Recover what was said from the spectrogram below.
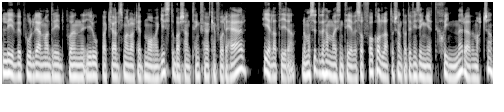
Liverpool, Real Madrid på en Europakväll som hade varit helt magiskt och bara känt, tänk för jag kan få det här hela tiden. De har suttit hemma i sin tv-soffa och kollat och känt att det finns inget skimmer över matchen.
